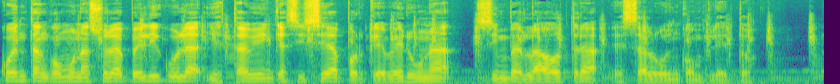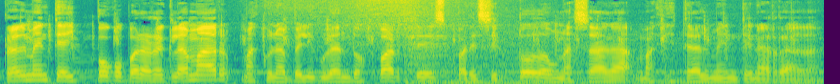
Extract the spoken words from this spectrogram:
cuentan como una sola película y está bien que así sea porque ver una sin ver la otra es algo incompleto. Realmente hay poco para reclamar, más que una película en dos partes, parece toda una saga magistralmente narrada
